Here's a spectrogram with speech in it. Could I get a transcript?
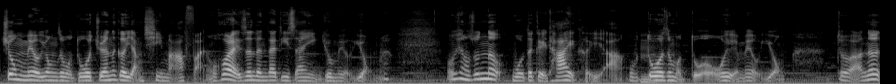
就没有用这么多，我觉得那个氧气麻烦。我后来也是扔在第三营就没有用了。我想说，那我的给他也可以啊，我多这么多，我也没有用，对吧？那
